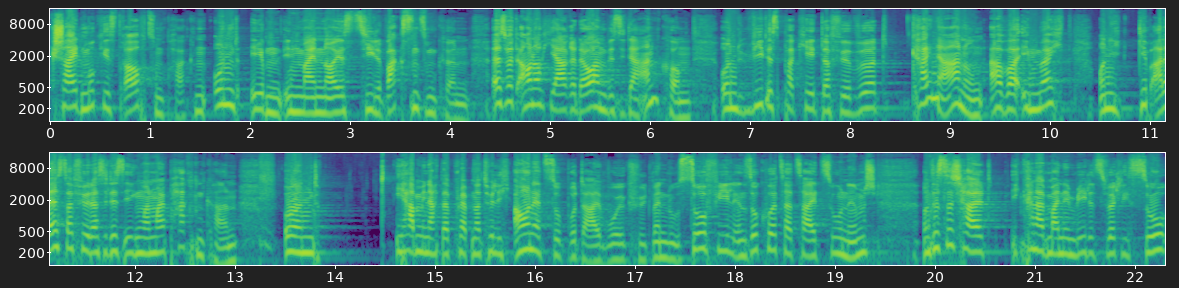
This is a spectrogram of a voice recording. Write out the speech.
gescheit Muckis drauf zu packen und eben in mein neues Ziel wachsen zu können. Es wird auch noch Jahre dauern, bis ich da ankomme. Und wie das Paket dafür wird, keine Ahnung, aber ich möchte und ich gebe alles dafür, dass ich das irgendwann mal packen kann. Und ich habe mich nach der Prep natürlich auch nicht so brutal wohlgefühlt, wenn du so viel in so kurzer Zeit zunimmst. Und das ist halt, ich kann halt meine Mädels wirklich so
